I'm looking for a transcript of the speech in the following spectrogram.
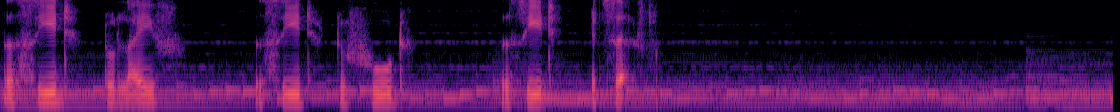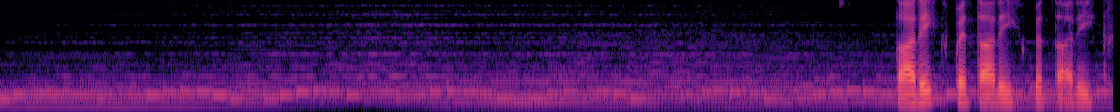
The seed to life the seed to food the seed itself तारीख पे तारीख पे तारीख,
